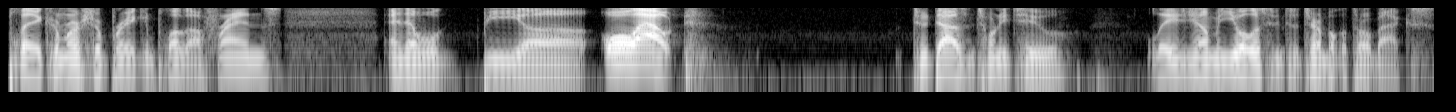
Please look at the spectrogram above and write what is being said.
play a commercial break and plug our friends, and then we'll be uh, all out. 2022, ladies and gentlemen, you are listening to the Turnbuckle Throwbacks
